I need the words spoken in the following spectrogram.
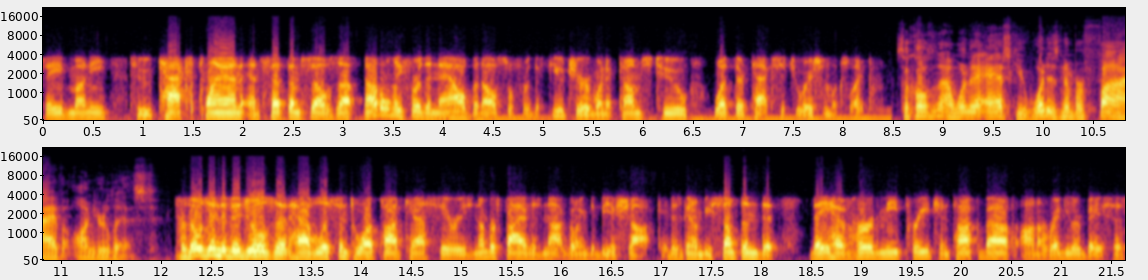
save money, to tax plan and set themselves up not only for the now but also for the future when it comes to what their tax situation looks like. So Colton, I wanted to ask you, what is number 5 on your list? For those individuals that have listened to our podcast series, number five is not going to be a shock. It is going to be something that they have heard me preach and talk about on a regular basis,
